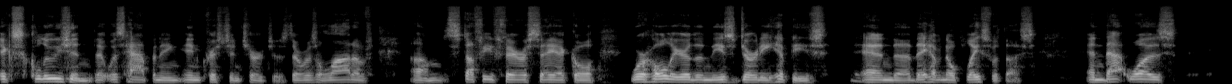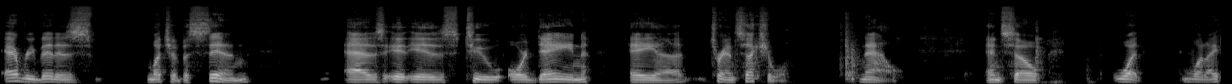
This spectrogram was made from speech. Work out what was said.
exclusion that was happening in Christian churches. There was a lot of um, stuffy Pharisaical, we're holier than these dirty hippies, and uh, they have no place with us. And that was every bit as much of a sin as it is to ordain a uh, transsexual now, and so what what I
